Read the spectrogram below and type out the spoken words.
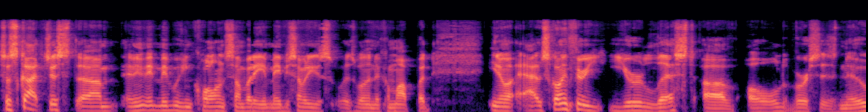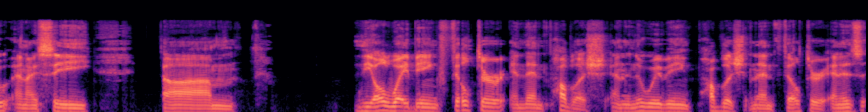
so scott just um, maybe we can call on somebody maybe somebody was willing to come up but you know i was going through your list of old versus new and i see um, the old way being filter and then publish and the new way being publish and then filter. And is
